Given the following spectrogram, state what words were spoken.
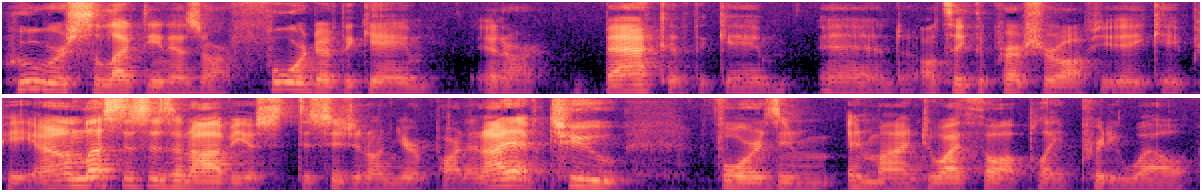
who we're selecting as our forward of the game and our back of the game. And I'll take the pressure off you, AKP, unless this is an obvious decision on your part. And I have two forwards in, in mind who I thought played pretty well.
